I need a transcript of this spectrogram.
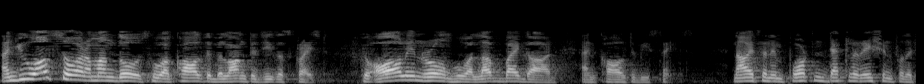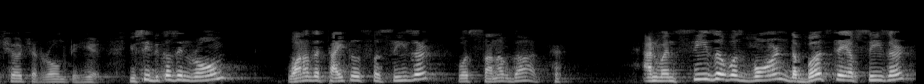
And you also are among those who are called to belong to Jesus Christ, to all in Rome who are loved by God and called to be saints. Now it's an important declaration for the church at Rome to hear. You see, because in Rome, one of the titles for Caesar was Son of God. and when Caesar was born, the birthday of Caesar,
